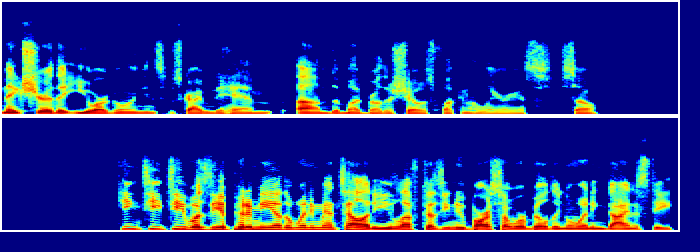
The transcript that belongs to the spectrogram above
Make sure that you are going and subscribing to him. Um, the Mud Brothers show is fucking hilarious. So King TT was the epitome of the winning mentality. He left because he knew Barca were building a winning dynasty.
